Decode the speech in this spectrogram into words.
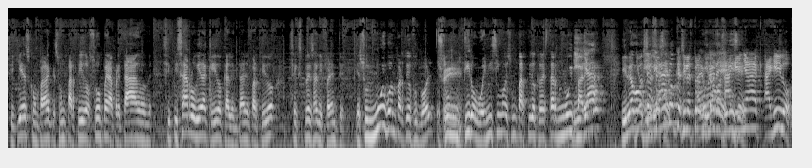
si quieres comparar que es un partido súper apretado, donde si Pizarro hubiera querido calentar el partido, se expresa diferente. Es un muy buen partido de fútbol, es Sí. un tiro buenísimo, es un partido que va a estar muy parejo. Y luego Yo te dice- aseguro que si les preguntamos a Guiñac, a Guido,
